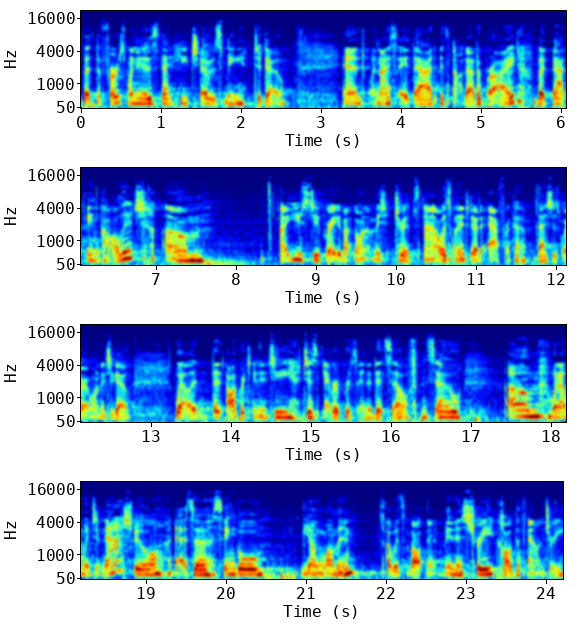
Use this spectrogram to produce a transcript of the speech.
But the first one is that he chose me to go. And when I say that, it's not out of pride, but back in college, um, I used to pray about going on mission trips, and I always wanted to go to Africa. That's just where I wanted to go well, the opportunity just never presented itself. And so, um, when I went to Nashville as a single young woman, I was involved in a ministry called the Foundry.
